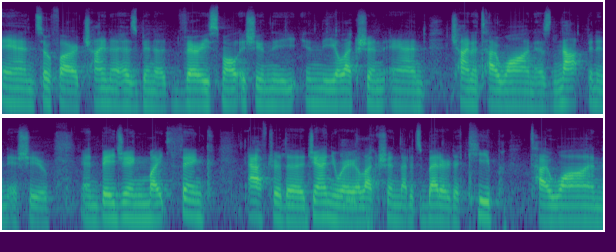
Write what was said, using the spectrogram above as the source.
and so far China has been a very small issue in the in the election, and China-Taiwan has not been an issue. And Beijing might think after the January election that it's better to keep Taiwan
